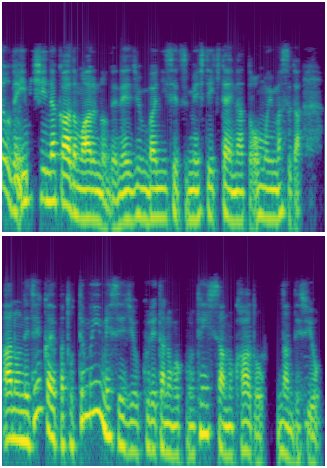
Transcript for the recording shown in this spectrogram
ちょっとね、意味深なカードもあるのでね、順番に説明していきたいなと思いますが、あのね、前回やっぱとってもいいメッセージをくれたのが、この天使さんのカードなんですよ。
